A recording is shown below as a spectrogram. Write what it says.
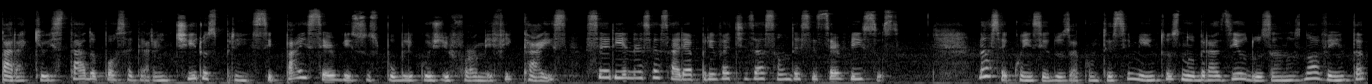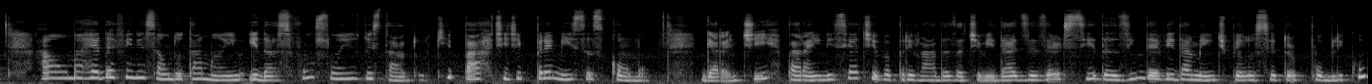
para que o Estado possa garantir os principais serviços públicos de forma eficaz, seria necessária a privatização desses serviços. Na sequência dos acontecimentos no Brasil dos anos 90, há uma redefinição do tamanho e das funções do Estado, que parte de premissas como garantir para a iniciativa privada as atividades exercidas indevidamente pelo setor público,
